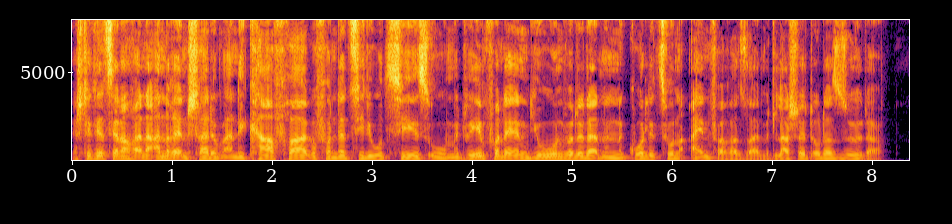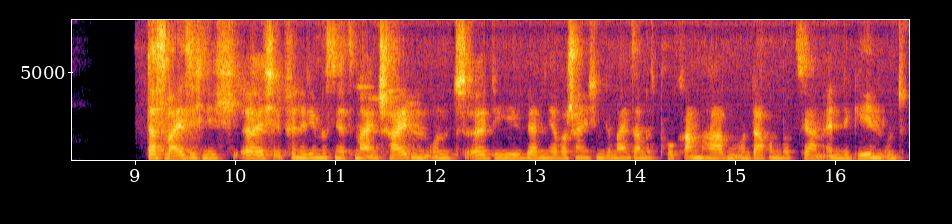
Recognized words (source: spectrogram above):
Es steht jetzt ja noch eine andere Entscheidung an, die K-Frage von der CDU-CSU. Mit wem von der Union würde dann eine Koalition einfacher sein? Mit Laschet oder Söder? Das weiß ich nicht. Äh, ich finde, die müssen jetzt mal entscheiden und äh, die werden ja wahrscheinlich ein gemeinsames Programm haben und darum wird es ja am Ende gehen. Und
